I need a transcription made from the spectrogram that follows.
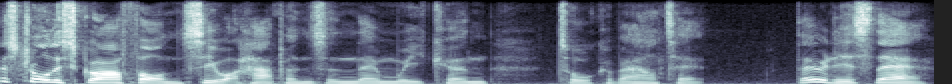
Let's draw this graph on, see what happens, and then we can talk about it. There it is there.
